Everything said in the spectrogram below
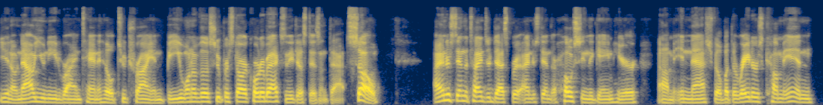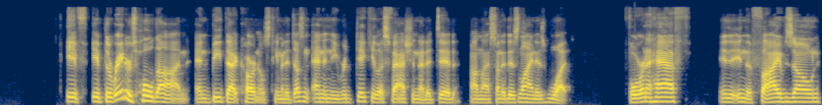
you know, now you need Ryan Tannehill to try and be one of those superstar quarterbacks, and he just isn't that. So I understand the Titans are desperate. I understand they're hosting the game here um, in Nashville, but the Raiders come in. If if the Raiders hold on and beat that Cardinals team, and it doesn't end in the ridiculous fashion that it did on last Sunday, this line is what four and a half in in the five zone.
